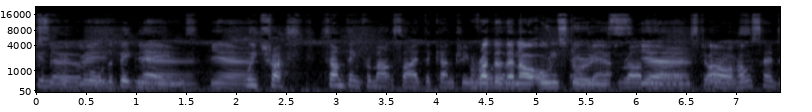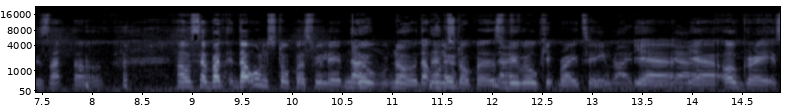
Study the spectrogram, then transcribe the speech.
you know, all the big names. Yeah. We trust something from outside the country rather than our own stories. Yeah, rather than our own stories. Oh, how sad is that though? how sad, but that won't stop us, will it? No. We'll- no, that won't stop us. no. We will keep writing. Keep writing, Yeah, yeah. yeah. Oh, great.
